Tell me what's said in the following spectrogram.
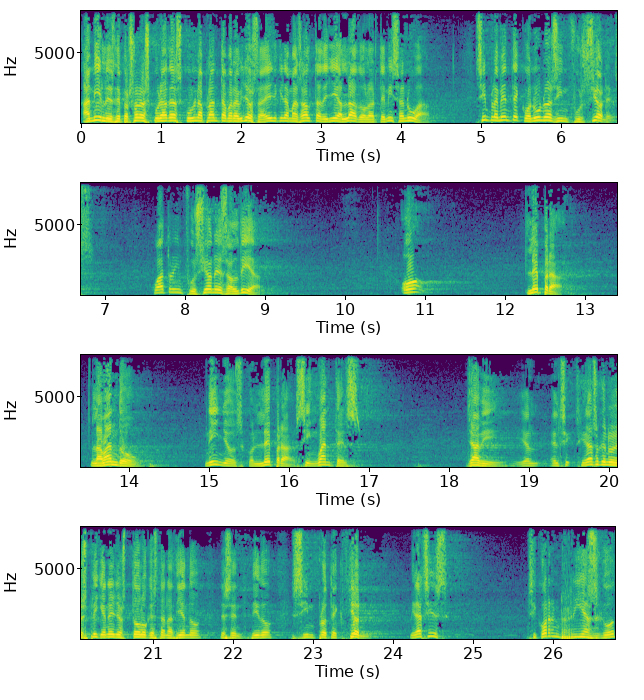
a miles de personas curadas con una planta maravillosa, ella que más alta de allí al lado, la Artemisa nua, simplemente con unas infusiones, cuatro infusiones al día. O lepra, lavando niños con lepra, sin guantes, Yavi, y el, el, si acaso que nos expliquen ellos todo lo que están haciendo de sentido, sin protección. Mirad si, es, si corren riesgo,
